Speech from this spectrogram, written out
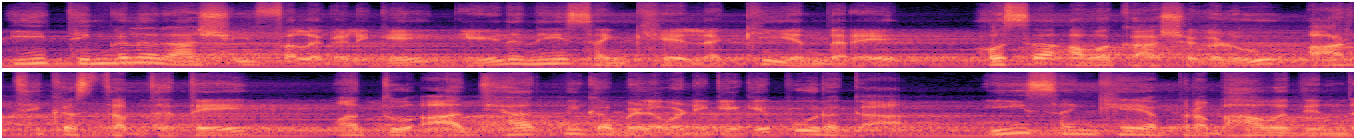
ಈ ತಿಂಗಳ ರಾಶಿ ಫಲಗಳಿಗೆ ಏಳನೇ ಸಂಖ್ಯೆ ಲಕ್ಕಿ ಎಂದರೆ ಹೊಸ ಅವಕಾಶಗಳು, ಆರ್ಥಿಕ ಸ್ತಬ್ಧತೆ ಮತ್ತು ಆಧ್ಯಾತ್ಮಿಕ ಬೆಳವಣಿಗೆಗೆ ಪೂರಕ. ಈ ಸಂಖ್ಯೆಯ ಪ್ರಭಾವದಿಂದ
